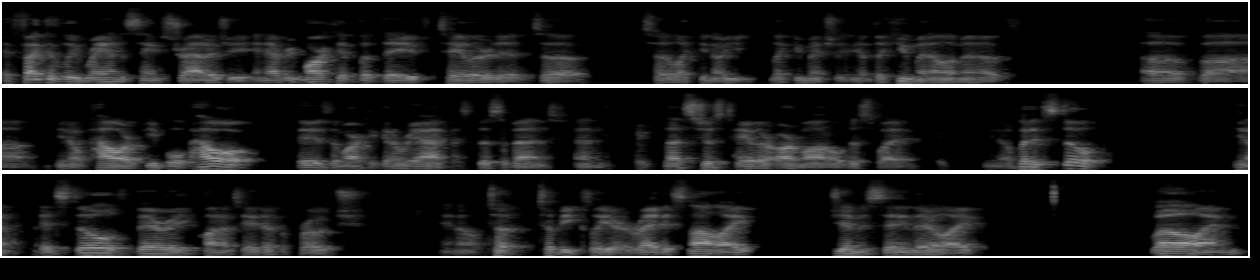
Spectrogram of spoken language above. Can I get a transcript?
effectively ran the same strategy in every market but they've tailored it to to like you know like you mentioned you know the human element of of uh, you know how are people how is the market going to react to this event? And let's just tailor our model this way you know but it's still you know it's still very quantitative approach you know to to be clear right? It's not like jim is sitting there like well i'm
